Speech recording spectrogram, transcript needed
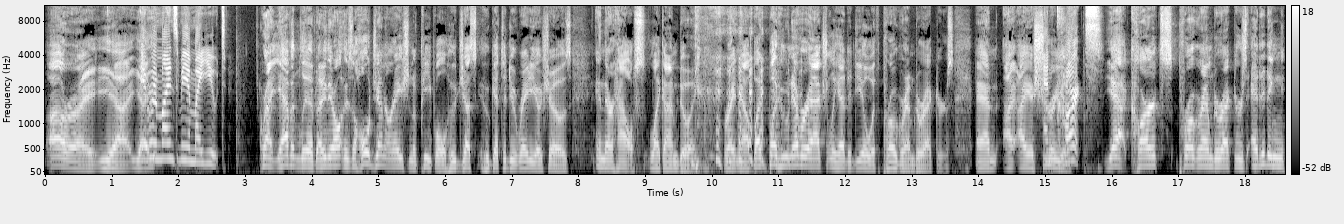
All right, yeah, yeah. It reminds me of my Ute. Right, you haven't lived. I mean, are- there's a whole generation of people who just who get to do radio shows in their house, like I'm doing right now, but but who never actually had to deal with program directors. And I, I assure And you, carts. yeah, carts, program directors, editing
